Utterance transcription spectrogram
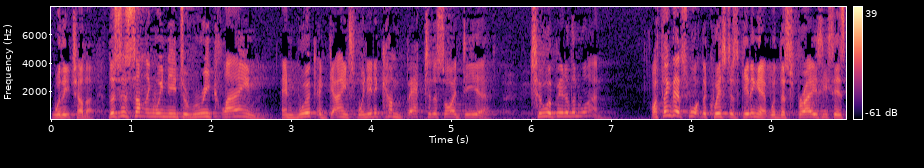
with each other. This is something we need to reclaim and work against. We need to come back to this idea. Two are better than one. I think that's what the quest is getting at with this phrase. He says,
